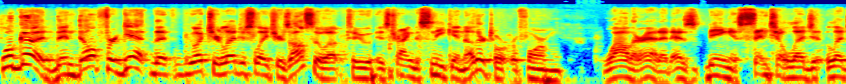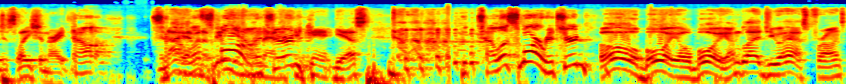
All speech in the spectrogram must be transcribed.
Well, good. Then don't forget that what your legislature is also up to is trying to sneak in other tort reform while they're at it as being essential leg- legislation right now. Tell, And I tell have an us opinion more, on that if you can't guess. Tell us more, Richard. Oh boy, oh boy. I'm glad you asked, Franz.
